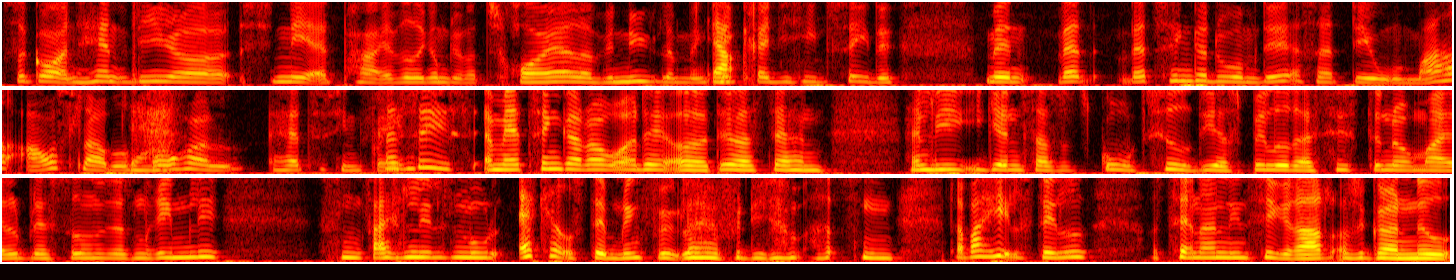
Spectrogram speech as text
Så går han hen lige og signerer et par, jeg ved ikke, om det var trøjer eller vinyler, man kan Ja. ikke rigtig helt se det. Men hvad, hvad tænker du om det? Altså, det er jo et meget afslappet Ja. forhold at have til sine fans. Præcis. Jamen, jeg tænker over det, og det er også der, han, han lige igen tager så god tid. De har spillet deres sidste nummer, og alle bliver siddende der sådan rimelig sådan faktisk en lille smule akavet stemning, føler jeg, fordi der var sådan, der var helt stille, og så tænder han lige en cigaret, og så går han ned,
